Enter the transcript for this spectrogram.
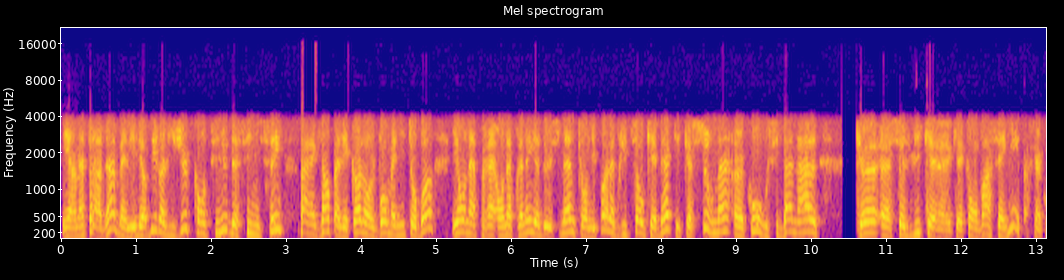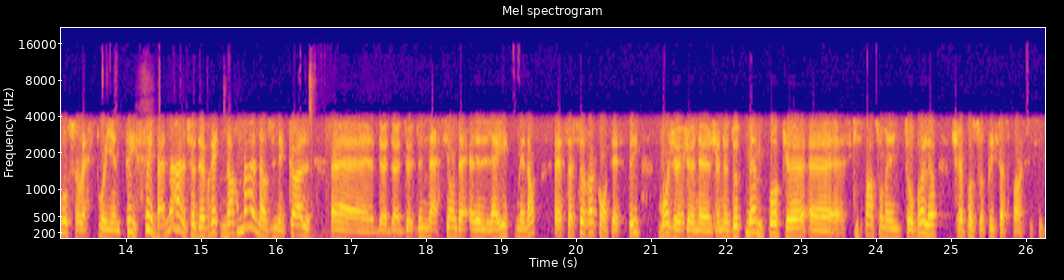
Et en attendant, ben, les lobbies religieux continuent de s'immiscer. Par exemple, à l'école, on le voit au Manitoba, et on, on apprenait il y a deux semaines qu'on n'est pas à l'abri de ça au Québec et que sûrement un cours aussi banal que euh, celui que, qu'on va enseigner, parce qu'un cours sur la citoyenneté, c'est banal, ça devrait être normal dans une école euh, de, d'une nation laïque, mais non, ça sera contesté. Moi, je, ne, je, ne, doute même pas que euh, ce qui se passe au Manitoba, là, je serais pas surpris que ça se passe ici.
